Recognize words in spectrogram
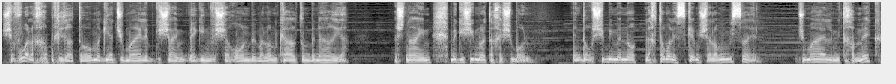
שבוע לאחר בחירתו מגיע ג'ומאייל לפגישה עם בגין ושרון במלון קרלטון בנהריה. השניים מגישים לו את החשבון. הם דורשים ממנו לחתום על הסכם שלום עם ישראל. ג'ומאייל מתחמק,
